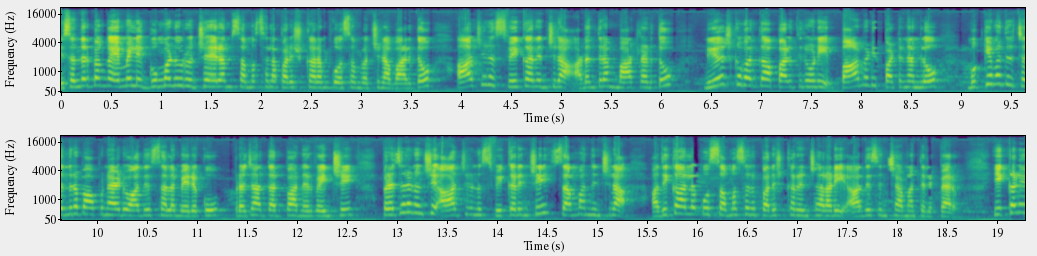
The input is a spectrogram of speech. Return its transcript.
ఈ సందర్భంగా ఎమ్మెల్యే గుమ్మనూరు జయరాం సమస్యల పరిష్కారం కోసం వచ్చిన వారితో ఆర్జీలు స్వీకరించిన అనంతరం మాట్లాడుతూ నియోజకవర్గ పరిధిలోని పామిడి పట్టణంలో ముఖ్యమంత్రి చంద్రబాబు నాయుడు ఆదేశాల మేరకు ప్రజా దర్బార్ నిర్వహించి ప్రజల నుంచి ఆర్జీలను స్వీకరించి సంబంధించిన అధికారులకు సమస్యలు పరిష్కరించాలని ఆదేశించామని తెలిపారు. ఇక్కడే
